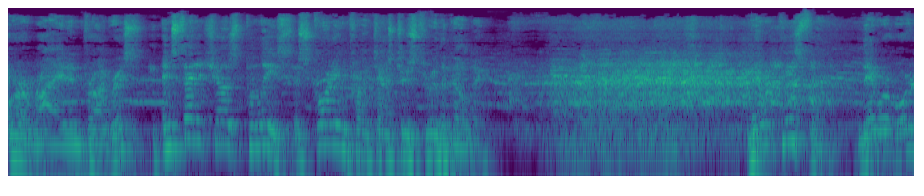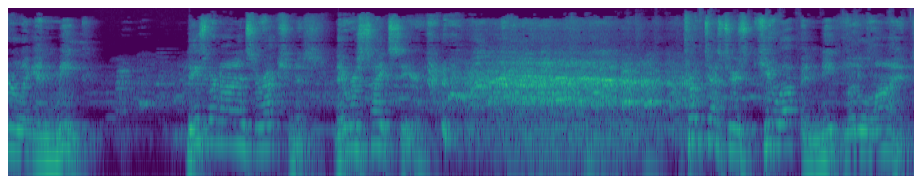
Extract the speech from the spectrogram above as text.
or a riot in progress. Instead, it shows police escorting protesters through the building. They were peaceful. They were orderly and meek. These were not insurrectionists. They were sightseers. Protesters queue up in neat little lines.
